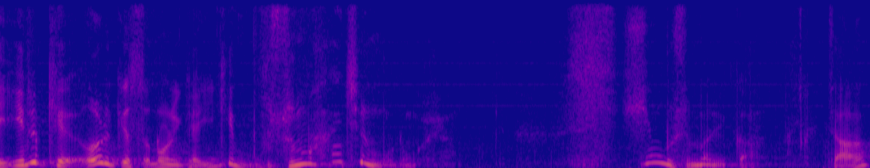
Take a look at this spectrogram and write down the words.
이렇게 어렵게 써놓으니까 이게 무슨 말인지를 모르는 거예요. 이게 무슨 말일까? 자,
